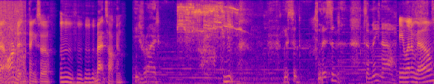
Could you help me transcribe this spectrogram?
That arm didn't think so. Bat talking. He's right. listen, listen to me now. Can you let him go?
